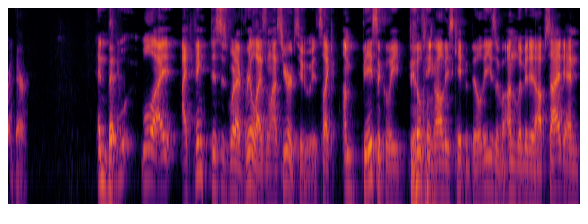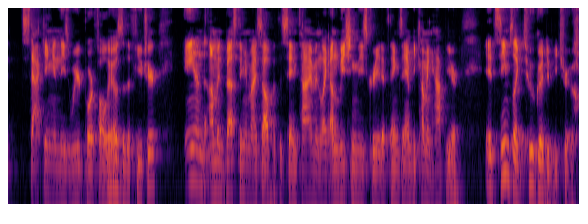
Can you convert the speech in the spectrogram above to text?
right there. And but, well, I I think this is what I've realized in the last year or two. It's like I'm basically building all these capabilities of unlimited upside and stacking in these weird portfolios of the future. And I'm investing in myself at the same time and like unleashing these creative things and becoming happier. It seems like too good to be true.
